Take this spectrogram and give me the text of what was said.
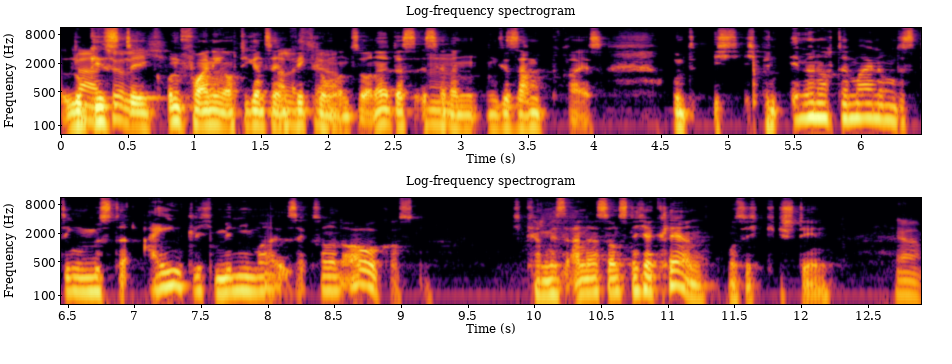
Logistik natürlich. und vor allen Dingen auch die ganze Alles, Entwicklung ja. und so. Ne? Das ist ja Mhm. dann ein Gesamtpreis. Und ich, ich bin immer noch der Meinung, das Ding müsste eigentlich minimal 600 Euro kosten. Ich kann mir es anders sonst nicht erklären, muss ich gestehen. Ja.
